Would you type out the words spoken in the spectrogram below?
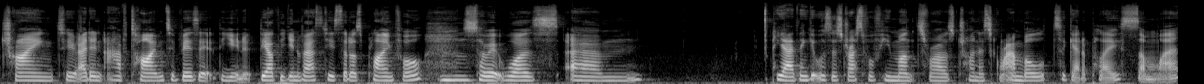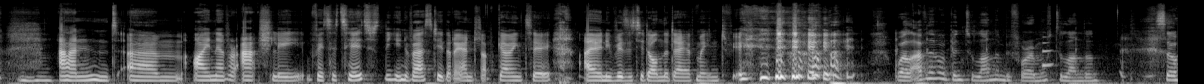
trying to. I didn't have time to visit the unit, the other universities that I was applying for, so it was. Um, yeah, I think it was a stressful few months where I was trying to scramble to get a place somewhere. And um, I never actually visited the university that I ended up going to. I only visited on the day of my interview. Well, I've never been to London before I moved to London. So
